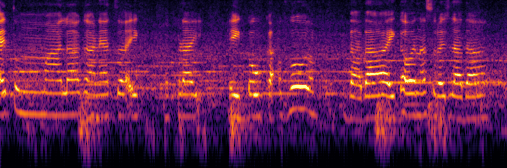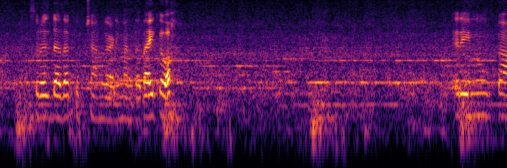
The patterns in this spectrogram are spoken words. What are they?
काय तुम्हाला गाण्याचा एक उकडा ऐकवू का हो दादा ऐकावा ना सूरज दादा. सूरज दादा खूप छान गाणी म्हणतात ऐकवा. रेणुका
